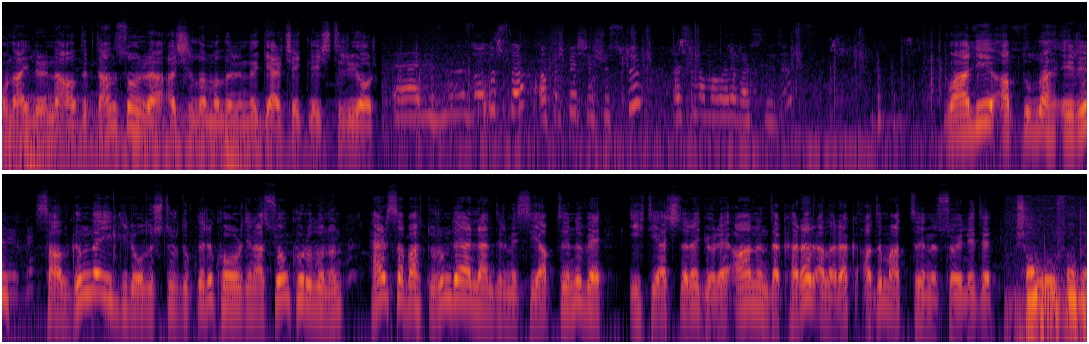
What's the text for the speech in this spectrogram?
onaylarını aldıktan sonra aşılamalarını gerçekleştiriyor. Eğer izniniz olursa 65 yaş üstü aşılamalara başlayacağız. Vali Abdullah Erin, salgınla ilgili oluşturdukları koordinasyon kurulunun her sabah durum değerlendirmesi yaptığını ve ihtiyaçlara göre anında karar alarak adım attığını söyledi. Şanlıurfa'da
